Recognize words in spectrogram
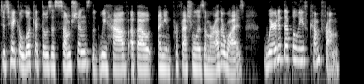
to take a look at those assumptions that we have about, I mean, professionalism or otherwise, where did that belief come from?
